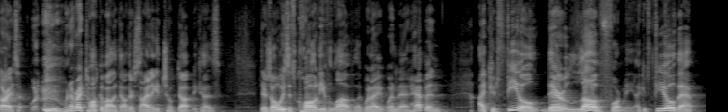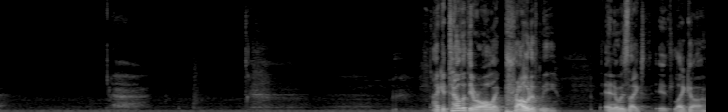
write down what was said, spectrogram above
sorry. whenever I talk about like the other side, I get choked up because there's always this quality of love. Like when I when that happened, I could feel their love for me. I could feel that. I could tell that they were all like proud of me, and it was like it's like a.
